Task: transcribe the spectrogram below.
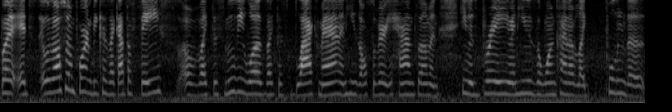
but it's it was also important because like at the face of like this movie was like this black man, and he's also very handsome, and he was brave, and he was the one kind of like pulling the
